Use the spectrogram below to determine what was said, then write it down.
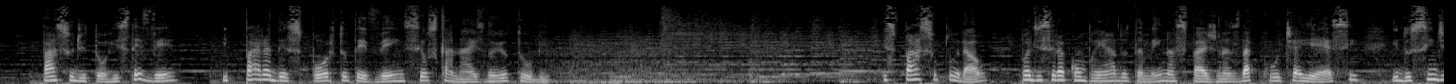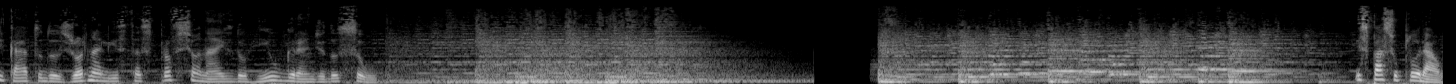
Passo de Torres TV e Para Desporto TV em seus canais no YouTube. Espaço Plural pode ser acompanhado também nas páginas da CUT-RS e do Sindicato dos Jornalistas Profissionais do Rio Grande do Sul. Espaço Plural,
